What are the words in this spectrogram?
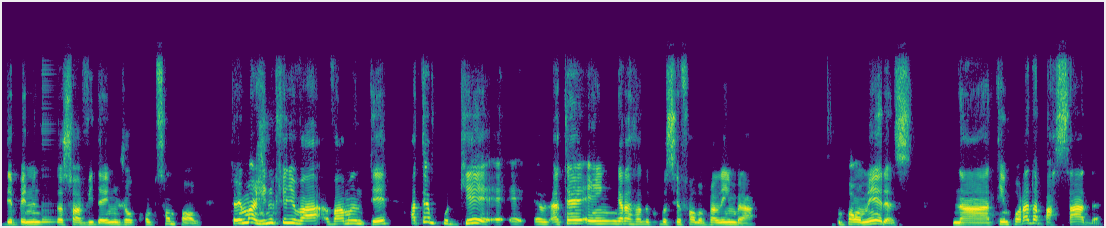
dependendo da sua vida aí no jogo contra o São Paulo. Então eu imagino que ele vá, vá manter, até porque, é, é, até é engraçado o que você falou, para lembrar, o Palmeiras, na temporada passada,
